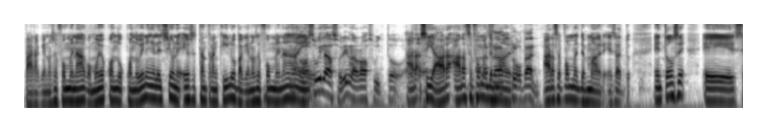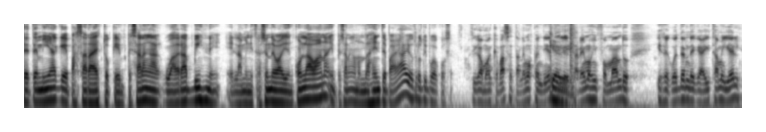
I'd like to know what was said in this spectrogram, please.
para que no se forme nada. Como ellos cuando, cuando vienen elecciones, ellos están tranquilos para que no se forme nada. No, va a y- subir la gasolina, ahora va a subir todo. Ahora sí, ahora, ahora se forma Ahora el se va a desmadre. Ahora se forma el desmadre, exacto. Entonces, eh, se temía que pasara esto, que empezaran a cuadrar business en la administración de Biden con La Habana y empezaran a mandar gente para allá y otro tipo de cosas. Así que vamos a ver qué pasa, estaremos pendientes y le estaremos informando. Y recuerden de que ahí está Miguel.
